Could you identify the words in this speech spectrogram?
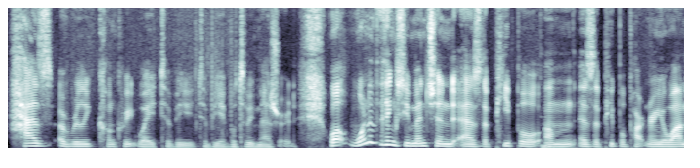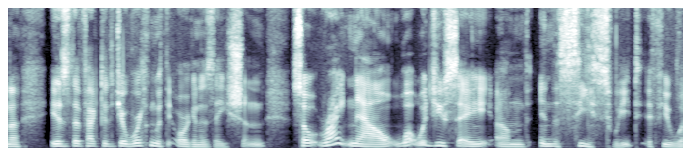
has a really concrete way to be to be able to be measured. Well, one of the things you mentioned as the people um, as the people partner, Joanna, is the fact that you're working with the organization. So right now, what would you say um, in the C-suite, if you will,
